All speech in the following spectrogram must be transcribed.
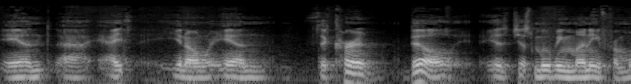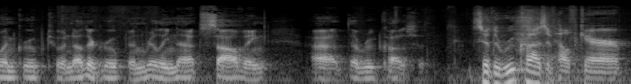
And uh, I, you know, and the current bill is just moving money from one group to another group and really not solving uh, the root causes. So the root cause of healthcare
